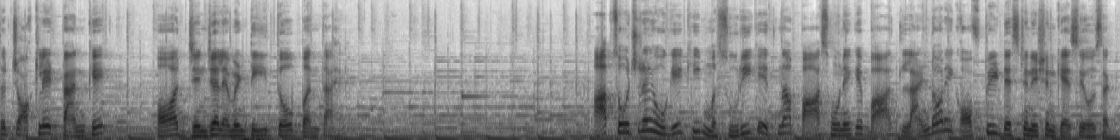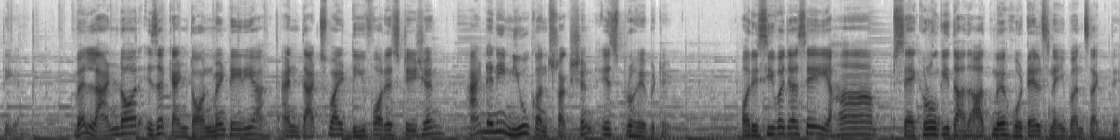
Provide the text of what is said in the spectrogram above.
तो चॉकलेट पैनकेक और जिंजर लेमन टी तो बनता है। आप सोच रहे होंगे कि मसूरी के इतना पास होने के बाद लैंडोर एक ऑफ़ बीट डेस्टिनेशन कैसे हो सकती है? Well Landour is a cantonment area and that's why deforestation and any new construction is prohibited और इसी वजह से यहाँ सैकड़ों की तादाद में होटल्स नहीं बन सकते।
